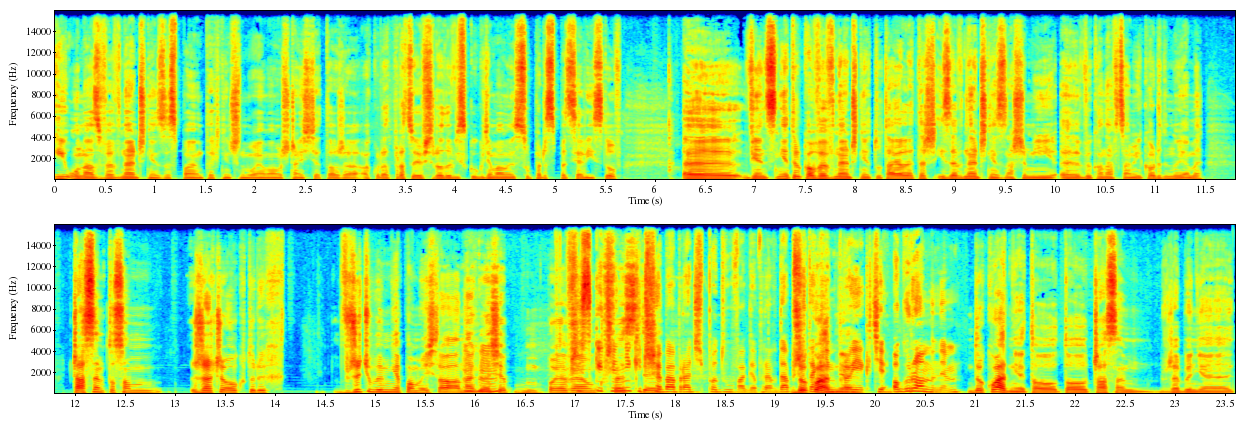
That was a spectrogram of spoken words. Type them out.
i u nas wewnętrznie z zespołem technicznym, bo ja mam szczęście to, że akurat pracuję w środowisku, gdzie mamy super specjalistów, e, więc nie tylko wewnętrznie tutaj, ale też i zewnętrznie z naszymi e, wykonawcami koordynujemy. Czasem to są rzeczy, o których w życiu bym nie pomyślał, a nagle Mhm. się pojawiają Wszystkie kwestie... czynniki trzeba brać pod uwagę, prawda? Przy Dokładnie. takim projekcie ogromnym. Dokładnie, to, to czasem, żeby nie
